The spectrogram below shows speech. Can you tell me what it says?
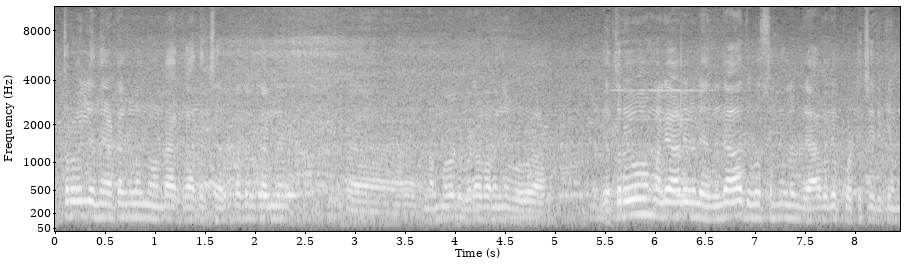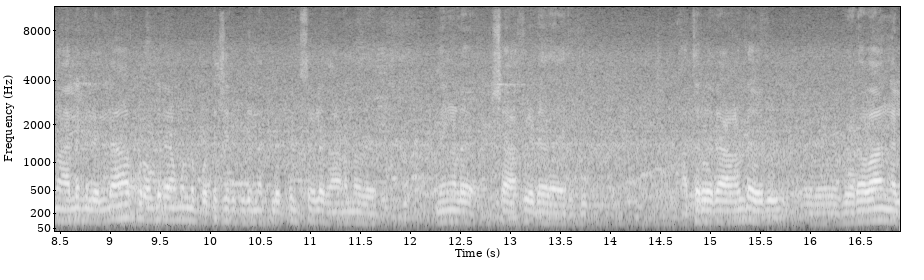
അത്ര വലിയ നേട്ടങ്ങളൊന്നും ഉണ്ടാക്കാതെ ചെറുപ്പത്തിൽ തന്നെ നമ്മളോട് വിട പറഞ്ഞു പോവുക. എത്രയോ മലയാളികൾ എല്ലാ ദിവസങ്ങളിലും രാവിലെ പൊട്ടിച്ചിരിക്കുന്ന അല്ലെങ്കിൽ എല്ലാ പ്രോഗ്രാമുകളിലും പൊട്ടിച്ചിരിപ്പിക്കുന്ന ക്ലിപ്പിങ്സുകൾ കാണുന്നത് നിങ്ങൾ ഷാഫിയുടേതായിരിക്കും. അത്ര ഒരാളുടെ ഒരു ഒരു വിടവാങ്ങൽ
